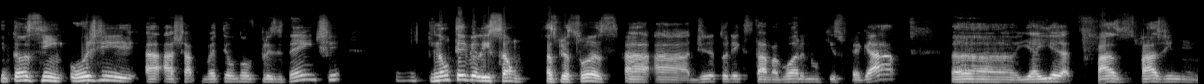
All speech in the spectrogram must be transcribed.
Então, assim, hoje a, a Chape vai ter um novo presidente, não teve eleição. As pessoas, a, a diretoria que estava agora não quis pegar, uh, e aí faz, fazem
